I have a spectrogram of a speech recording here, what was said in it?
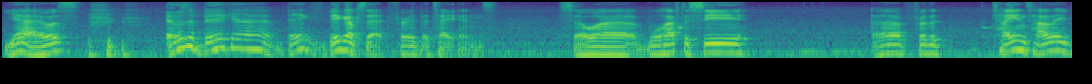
yeah, it was it was a big uh, big big upset for the Titans. So uh, we'll have to see uh, for the Titans how they you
